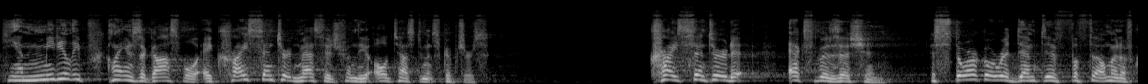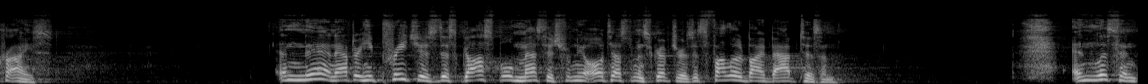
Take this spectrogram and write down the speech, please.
he immediately proclaims the gospel, a Christ centered message from the Old Testament scriptures. Christ centered exposition historical redemptive fulfillment of Christ. And then, after he preaches this gospel message from the Old Testament scriptures, it's followed by baptism. And listen,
